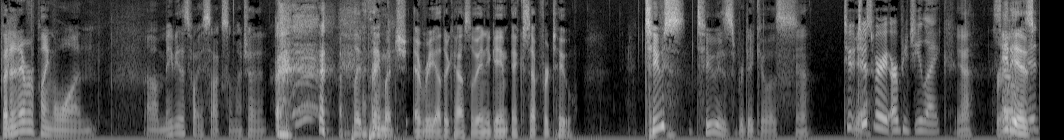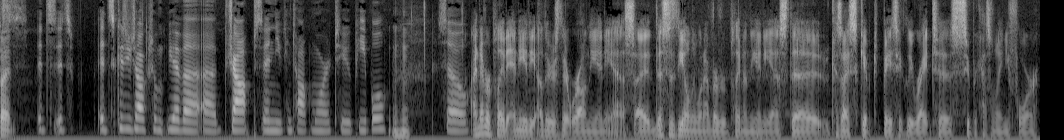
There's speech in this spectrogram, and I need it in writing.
but I never playing one. Um, maybe that's why I suck so much at it. I've played I pretty think- much every other Castlevania game except for two. two two is ridiculous. Yeah. Two, Yeah. two's very RPG like. Yeah. It is, it's, but- it's it's it's because you talk to you have a, uh shops and you can talk more to people. hmm So I never played any of the others that were on the NES. I, this is the only one I've ever played on the NES. The because I skipped basically right to Super Castlevania Four,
